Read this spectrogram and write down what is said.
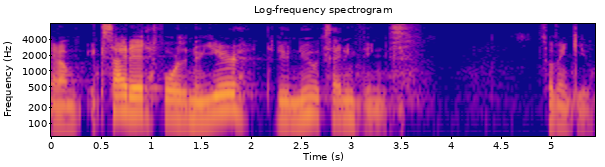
and I'm excited for the new year to do new exciting things. So thank you.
